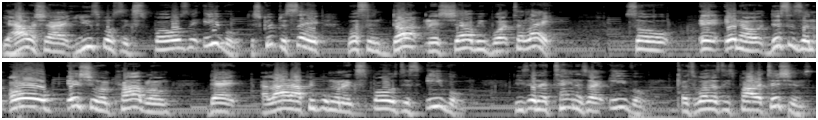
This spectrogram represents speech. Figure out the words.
Yahweh you're supposed to expose the evil. The scriptures say, "What's in darkness shall be brought to light." So it, you know this is an old issue and problem that a lot of people want to expose this evil. These entertainers are evil, as well as these politicians.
